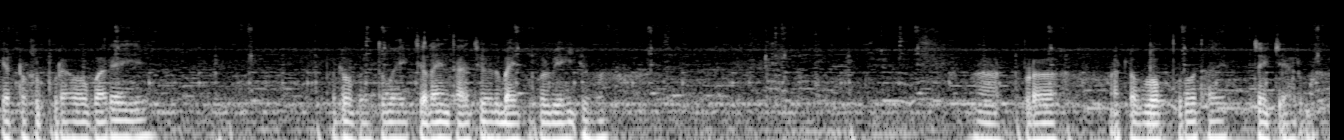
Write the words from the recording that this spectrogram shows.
પેટ્રોલ પુરાવા ઊભા રહીએ પેટ્રોલ તો બાઈક ચલાવીને થાચ્યો તો બાઈક ઉપર બેસી જવા. આપણા આટલો બ્લોક પૂરો થાય જય ચહેરમાં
